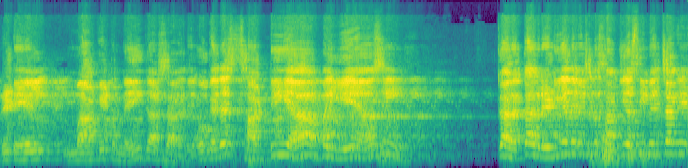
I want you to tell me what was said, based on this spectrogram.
ਰਿਟੇਲ ਮਾਰਕੀਟ ਨਹੀਂ ਕਰ ਸਕਦੇ। ਉਹ ਕਹਿੰਦੇ, ਸਾਡੀ ਆ, ਭਈਏ ਆ ਅਸੀਂ। ਘਰ ਘਰ ਰੇੜੀਆਂ ਦੇ ਵਿੱਚ ਤਾਂ ਸਬਜ਼ੀ ਅਸੀਂ ਵੇਚਾਂਗੇ।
